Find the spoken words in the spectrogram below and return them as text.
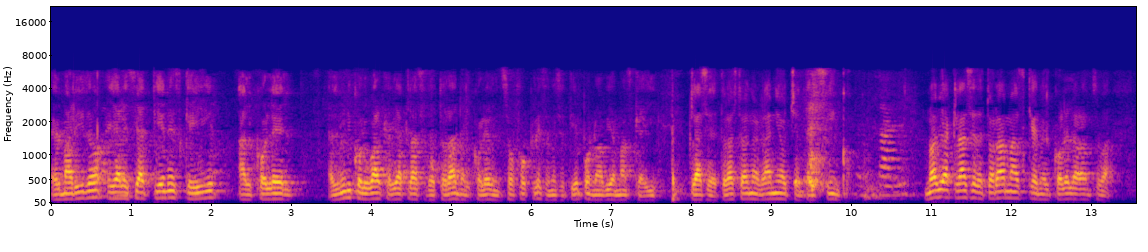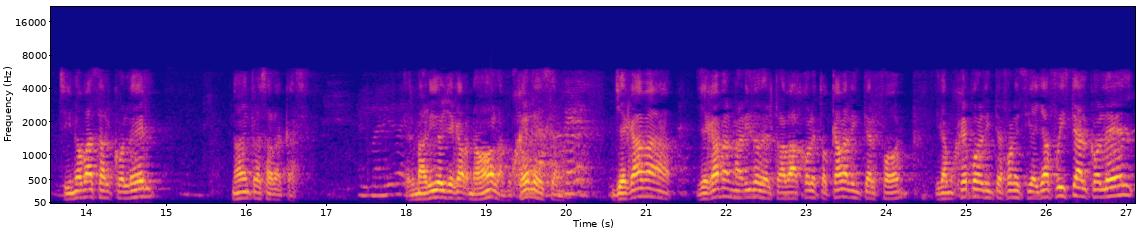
El marido, ella le decía, tienes que ir al colel, El único lugar que había clases de Torah en el colegio en Sófocles, en ese tiempo no había más que ahí clases de Torah, estaba en el año 85. No había clase de Torah más que en el colegio Aranzuba. Si no vas al colegio, no entras a la casa. El marido llegaba, no, la mujer le decía, llegaba, llegaba el marido del trabajo, le tocaba el interfón y la mujer por el interfón decía, ¿ya fuiste al colel?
